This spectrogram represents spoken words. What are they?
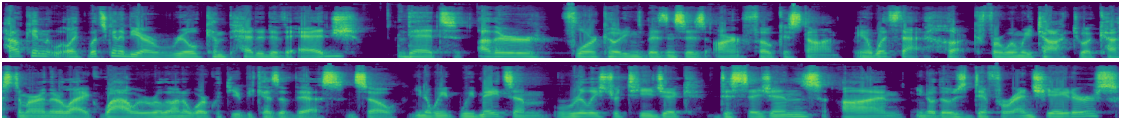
How can like what's going to be our real competitive edge that other floor coatings businesses aren't focused on. You know, what's that hook for when we talk to a customer and they're like, wow, we really want to work with you because of this. And so, you know, we, we made some really strategic decisions on, you know, those differentiators.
